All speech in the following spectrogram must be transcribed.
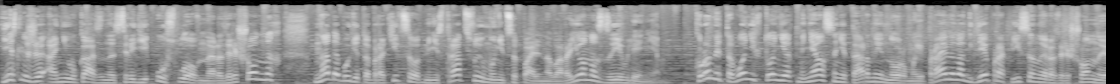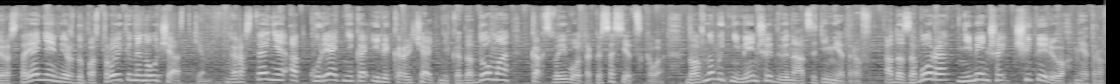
Если же они указаны среди условно разрешенных, надо будет обратиться в администрацию муниципального района с заявлением. Кроме того, никто не отменял санитарные нормы и правила, где прописаны разрешенные расстояния между постройками на участке. Расстояние от курятника или крольчатника до дома, как своего, так и соседского, должно быть не меньше 12 метров, а до забора не меньше 4 метров.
